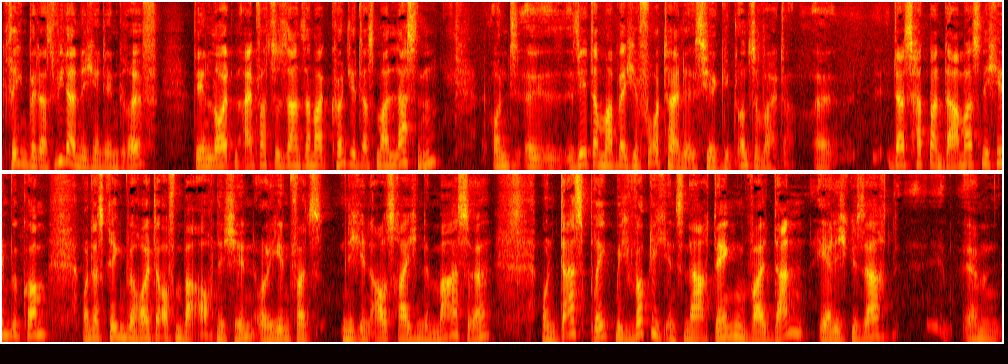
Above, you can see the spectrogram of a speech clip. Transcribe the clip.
kriegen wir das wieder nicht in den Griff, den Leuten einfach zu sagen, sag mal, könnt ihr das mal lassen? Und äh, seht doch mal, welche Vorteile es hier gibt und so weiter. Äh, das hat man damals nicht hinbekommen und das kriegen wir heute offenbar auch nicht hin oder jedenfalls nicht in ausreichendem Maße. Und das bringt mich wirklich ins Nachdenken, weil dann, ehrlich gesagt, ähm,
